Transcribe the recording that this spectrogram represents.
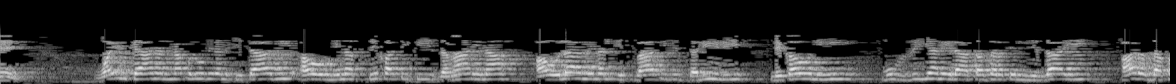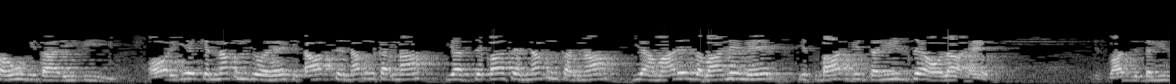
ہیں۔ وَإِن كَانَ النَّقْلُ مِنَ الْكِتَابِ أَوْ مِنَ الثِّقَةِ فِي زَمَانِنَا أَوْلَى مِنَ الْإِثْبَاتِ بِالدَّلِيلِ لِكَوْنِهِ مُفْزِيًّا إِلَى كَثْرَةِ النِّزَاعِ أَرْضَفَهُ بِتَعْرِيفِهِ اور یہ کہ نقل جو ہے، کتاب سے نقل کرنا یا سقا سے نقل کرنا، یہ ہمارے زمانے میں اس بات کی دلیل سے اولا ہے۔ اس بات کی دلیل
